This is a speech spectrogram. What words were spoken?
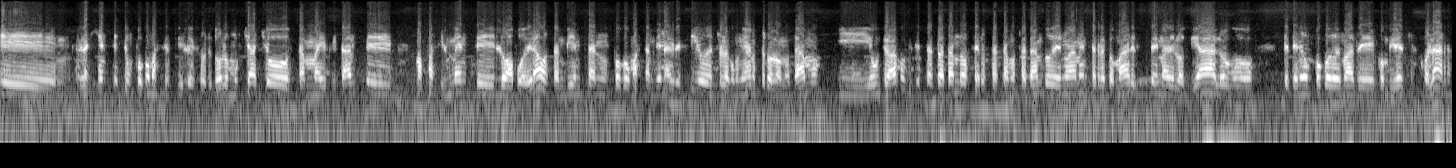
la gente esté un poco más sensible, sobre todo los muchachos están más irritantes más fácilmente, los apoderados también están un poco más también agresivos dentro de la comunidad, nosotros lo notamos y es un trabajo que se está tratando de hacer, o sea, estamos tratando de nuevamente retomar el tema de los diálogos, de tener un poco de más de convivencia escolar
